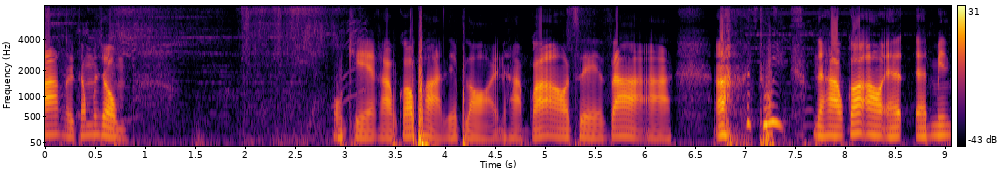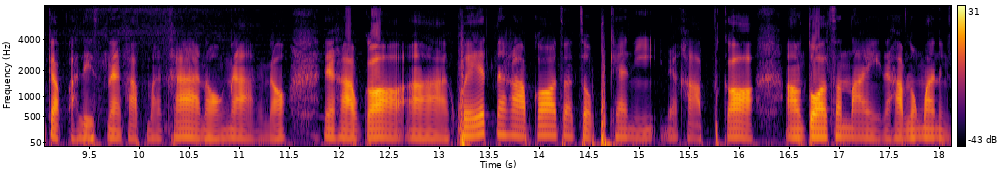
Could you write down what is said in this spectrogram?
มากเลยท่านผู้ชม โอเคครับ ก็ผ่านเรียบร้อยนะครับ ก็เอาเซซ่าอ่าอะทุยนะครับ ก็เอาแอดแอดมินกับอลิสนะครับ มาฆ่าน้องนางเนาะนะครับ ก็อ่าเควสนะครับ ก็จะจบแค่นี้นะครับ ก็เอาตัวสไนนะครับ ลงมาหนึ่ง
